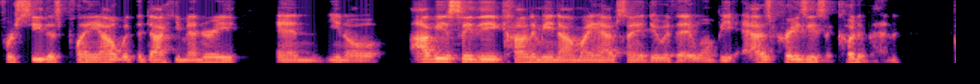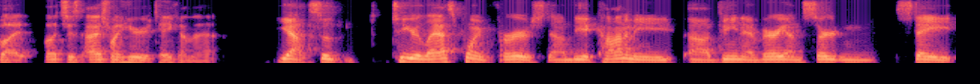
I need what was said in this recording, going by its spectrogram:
foresee this playing out with the documentary? And you know, obviously the economy now might have something to do with it. It won't be as crazy as it could have been. But let's just I just want to hear your take on that. Yeah. So to your last point first, um, the economy uh, being a very uncertain state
